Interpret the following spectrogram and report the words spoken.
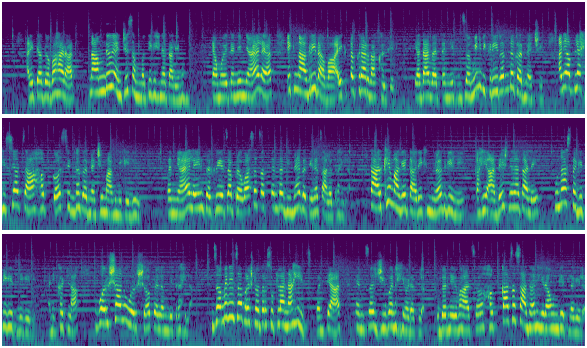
आणि त्या व्यवहारात नामदेव यांची संमती घेण्यात आली नव्हती. त्यामुळे त्यांनी न्यायालयात एक नागरी दावा एक तक्रार दाखल केली. या दाव्यात त्यांनी जमीन विक्री रद्द करण्याची आणि आपल्या हिस्स्याचा हक्क सिद्ध करण्याची मागणी केली होती. पण न्यायालयीन प्रक्रियेचा प्रवासच अत्यंत धीम्या गतीने चालत राहिला. तारखेमागे तारीख मिळत गेली काही आदेश देण्यात आले पुन्हा स्थगिती घेतली गेली. आणि खटला वर्षानुवर्ष प्रलंबित राहिला. जमिनीचा प्रश्न तर सुटला नाहीच पण त्यात त्यांचं जीवनही अडकलं. उदरनिर्वाहाचं हक्काचं साधन हिरावून घेतलं गेलं.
